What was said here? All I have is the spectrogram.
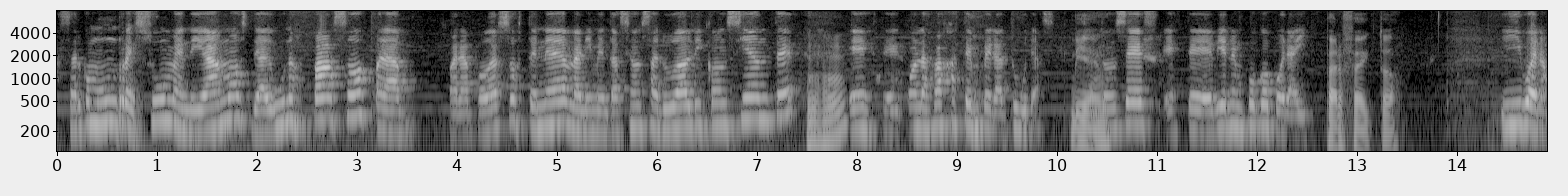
hacer como un resumen, digamos, de algunos pasos para, para poder sostener la alimentación saludable y consciente Ujú, este, con las bajas temperaturas. Bien, Entonces, este, viene un poco por ahí. perfecto. Y bueno,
